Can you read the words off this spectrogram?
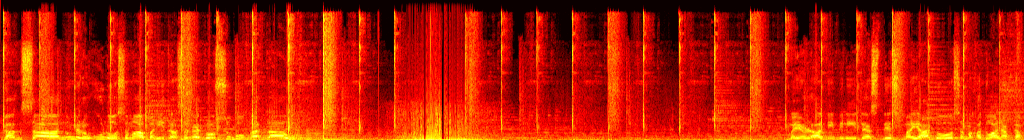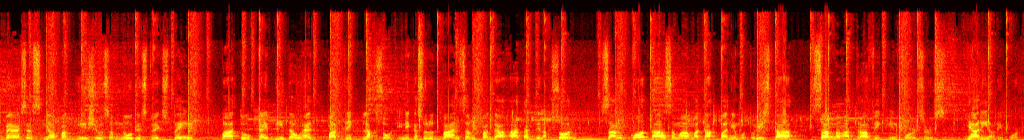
Kag sa numero uno sa mga balita sa Negros subong adlaw. Mayor Albi Benitez dismayado sa makaduana ka beses nga pag-issue sang notice to explain bato kay Bitaw Head Patrick Lacson. Ini kasunod man sang paghahatag ni Lacson sang kota sa mga madakpan nga motorista sa mga traffic enforcers. Yari ang report.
